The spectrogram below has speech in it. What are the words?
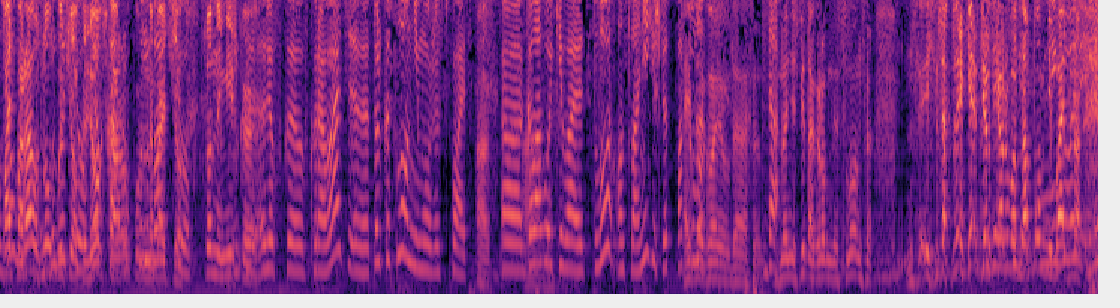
Спать пора, уснул ну, бычок, лег в коробку на бачок. Сонный мишка. Лег в, в кровать, э, только слон не может спать. А, Э, а, Головой кивает слон, он слонихи шлет А я поклон. говорил, да. Да. Но не спит огромный слон. Я тебе расскажу, вот напомни, не Говори.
